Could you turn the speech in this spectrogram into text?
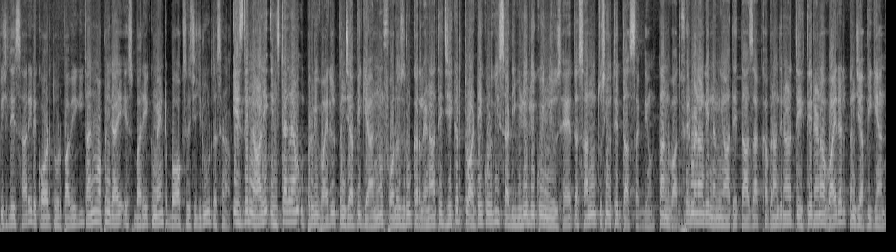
ਪਿਛਲੇ ਸਾਰੇ ਰਿਕਾਰਡ ਤੋੜ ਪਾਵੇਗੀ ਸਾਨੂੰ ਆਪਣੀ رائے ਇਸ ਬਾਰੇ ਕਮੈਂਟ ਬਾਕਸ ਵਿੱਚ ਜਰੂਰ ਦੱਸਣਾ ਇਸ ਦੇ ਨਾਲ ਹੀ ਇੰਸਟਾਗ੍ਰam ਉੱਪਰ ਵੀ ਵਾਇਰਲ ਪੰਜਾਬੀ ਗਿਆਨ ਨੂੰ ਫੋਲੋ ਜ਼ਰੂਰ ਕਰ ਲੈਣਾ ਤੇ ਜੇਕਰ ਤੁਹਾਡੇ ਕੋਲ ਵੀ ਸਾਡੀ ਵੀਡੀਓ ਲਈ ਕੋਈ ਨਿਊਜ਼ ਹੈ ਤਾਂ ਸਾਨੂੰ ਤੁਸੀਂ ਉੱਥੇ ਦੱਸ ਸਕਦੇ ਹੋ ਧੰਨਵਾਦ ਫਿਰ ਮਿਲਾਂਗੇ ਨਵੀਆਂ ਅਤੇ ਤਾਜ਼ਾ ਖਬਰਾਂ ਦੇ ਨਾਲ ਦੇਖਦੇ ਰਹਿਣਾ ਵਾਇਰਲ ਪੰਜਾਬੀ ਗਿਆਨ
